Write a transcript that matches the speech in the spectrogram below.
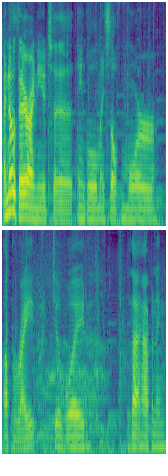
I know there I needed to angle myself more upright to avoid that happening.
